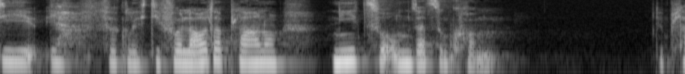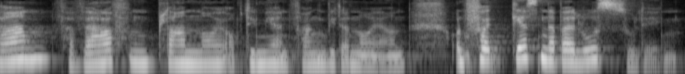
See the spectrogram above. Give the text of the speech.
die ja wirklich, die vor lauter Planung nie zur Umsetzung kommen. Die planen, verwerfen, planen neu, optimieren, fangen wieder neu an und vergessen dabei loszulegen.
